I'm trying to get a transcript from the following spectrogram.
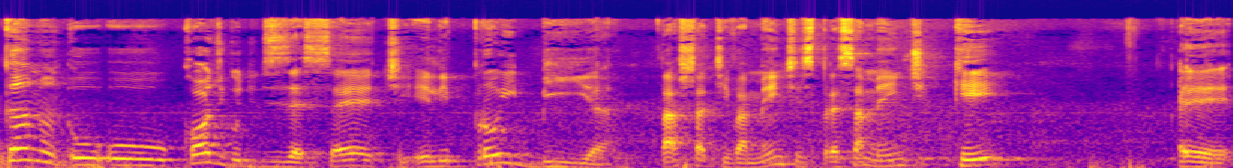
cano, o, o Código de 17, ele proibia taxativamente, expressamente, que é,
